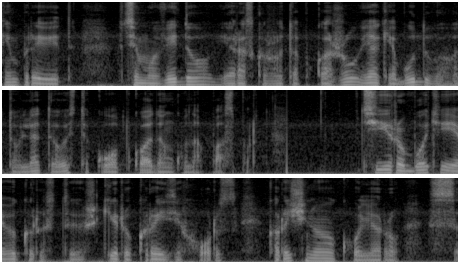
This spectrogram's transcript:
Всім привіт! В цьому відео я розкажу та покажу, як я буду виготовляти ось таку обкладинку на паспорт. В цій роботі я використаю шкіру Crazy Horse коричневого кольору з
